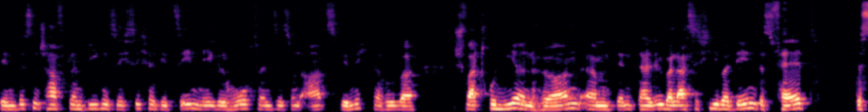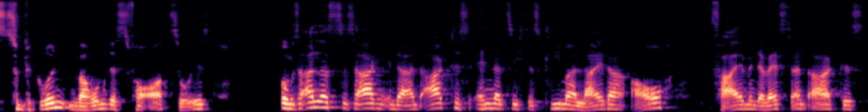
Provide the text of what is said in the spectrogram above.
den Wissenschaftlern biegen sich sicher die Zehennägel hoch, wenn sie so einen Arzt wie mich darüber schwadronieren hören. Ähm, denn da überlasse ich lieber denen das Feld, das zu begründen, warum das vor Ort so ist. Um es anders zu sagen, in der Antarktis ändert sich das Klima leider auch, vor allem in der Westantarktis.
